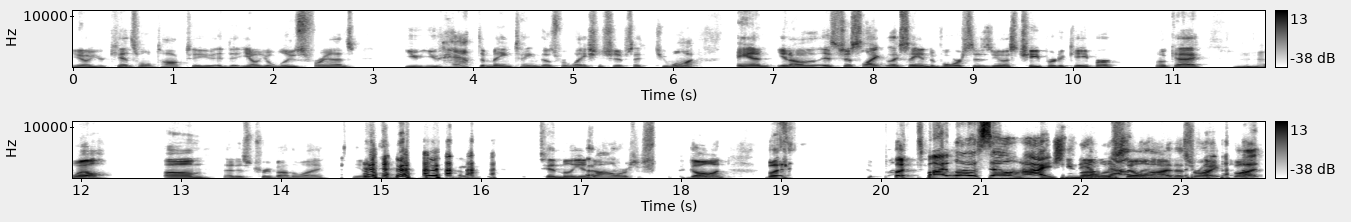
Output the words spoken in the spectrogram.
you know, your kids won't talk to you, you know, you'll lose friends. you you have to maintain those relationships that you want. And you know, it's just like they say in divorces, you know, it's cheaper to keep her. Okay. Mhm. Well, um, that is true, by the way. Yeah, ten million dollars gone, but but Buy low, sell high. She buy nailed low, that sell one. high. That's right. But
